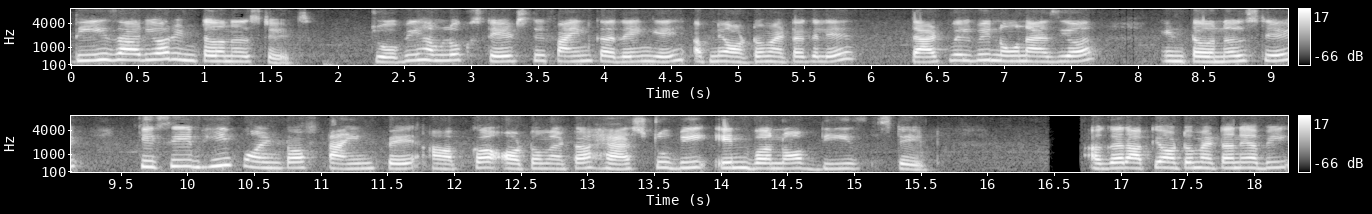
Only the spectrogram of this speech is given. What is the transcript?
these are your internal states जो भी हम लोग स्टेट्स डिफाइन करेंगे अपने ऑटोमेटा के लिए that will be known as your internal state किसी भी पॉइंट ऑफ़ टाइम पे आपका automata has to be in one of these state अगर आपके ऑटोमेटा ने अभी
